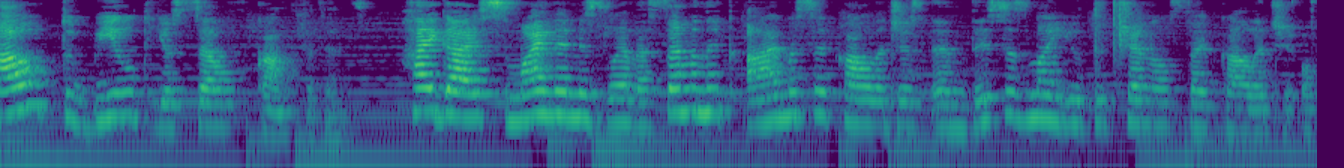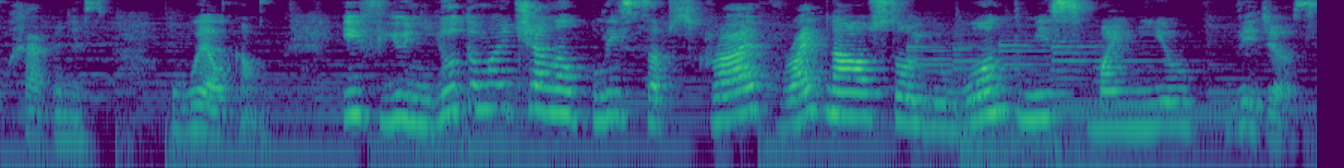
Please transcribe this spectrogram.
How to build your self-confidence. Hi guys, my name is Lena Semenek, I'm a psychologist and this is my YouTube channel Psychology of Happiness. Welcome! If you're new to my channel, please subscribe right now so you won't miss my new videos.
